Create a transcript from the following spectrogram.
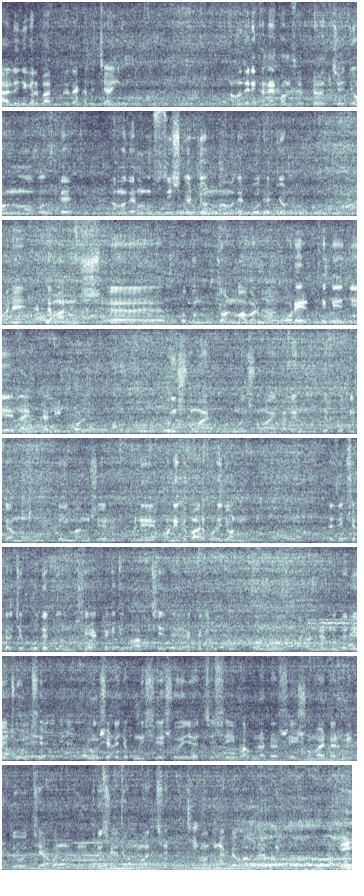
Biological বার্থটা দেখাতে চাইনি। আমাদের এখানের কনসেপ্টটা হচ্ছে জন্ম বলতে আমাদের মস্তিষ্কের জন্ম, আমাদের বোধের জন্ম। মানে একটা মানুষ প্রথম জন্মাবার পরের থেকে যে লাইফটা লিড করে, ওই সময়টুকু ওই সময়কালের মধ্যে প্রতিটা মুহূর্তেই মানুষের মানে অনেকবার করে জন্ম। ইফ সেটা হচ্ছে বোধের জন্ম। সে একটা কিছু ভাবছে একটা কিছু কর্মকাণ্ডের মধ্যে দিয়ে চলছে। এবং সেটা যখনই শেষ হয়ে যাচ্ছে সেই ভাবনাটার সেই সময়টার মৃত্যু হচ্ছে আবার নতুন করে সে জন্মাচ্ছে নতুন একটা ভাবনা। এই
